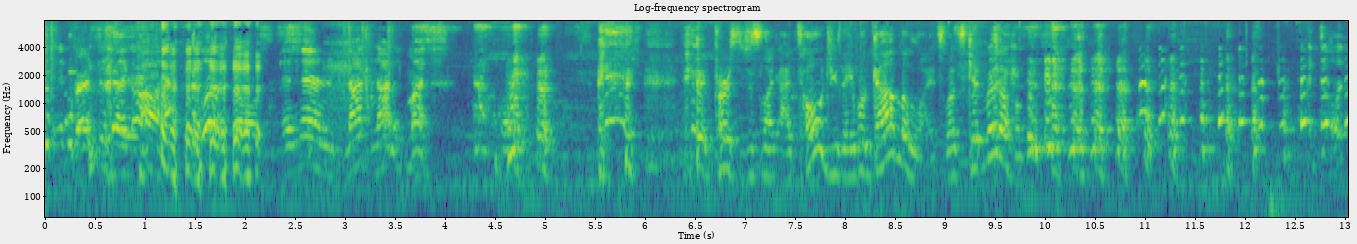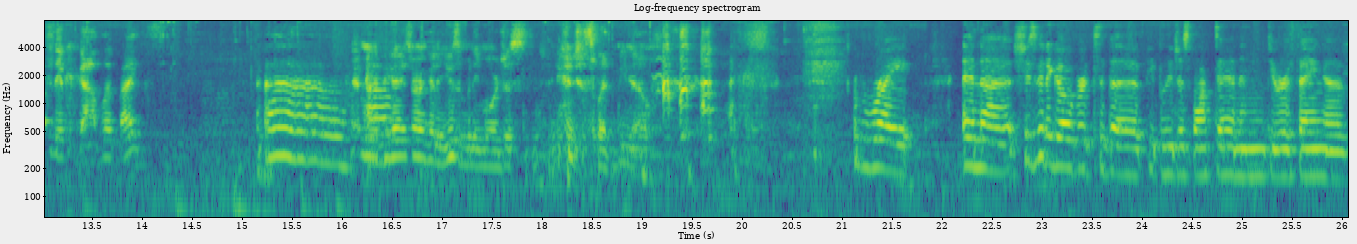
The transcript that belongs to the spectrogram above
at first it's like, oh, happy little and then not not as much. Person's just like, I told you they were goblin lights. Let's get rid of them. I told you they were goblin lights. Oh, I mean, if you guys aren't going to use them anymore, just just let me know. right. And uh, she's gonna go over to the people who just walked in and do her thing of,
